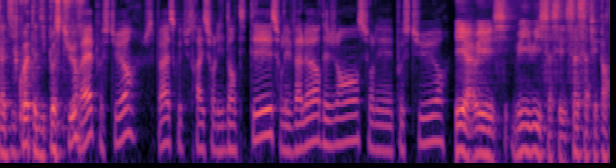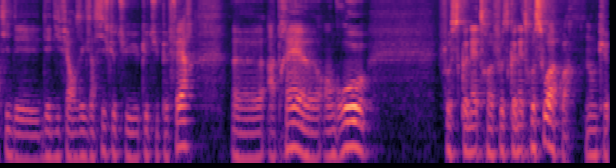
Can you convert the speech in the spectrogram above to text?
t'as dit quoi? T'as dit posture? Ouais, posture. Je sais pas, est-ce que tu travailles sur l'identité, sur les valeurs des gens, sur les postures? Oui, ah oui, oui, oui, ça, ça, ça fait partie des, différents exercices que tu, que tu peux faire. Euh, après, euh, en gros, faut se connaître, faut se connaître soi, quoi. Donc, tu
